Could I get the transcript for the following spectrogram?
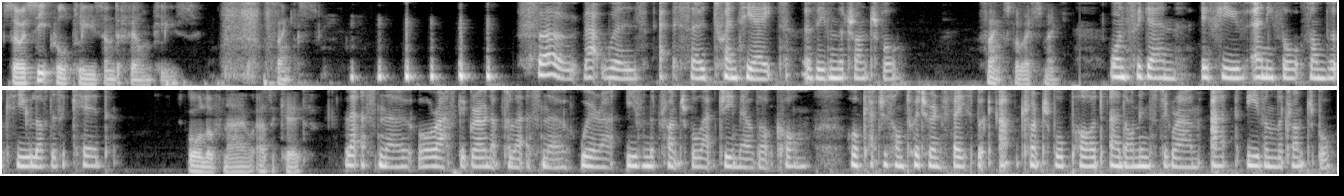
So a sequel, please, and a film, please. Thanks. So, that was episode 28 of Even the Trunchbull. Thanks for listening. Once again, if you've any thoughts on books you loved as a kid, or love now as a kid. let us know or ask a grown up to let us know. We're at eventhetrunchbull at gmail.com or catch us on Twitter and Facebook at TrunchbullPod and on Instagram at eventhetrunchbull.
